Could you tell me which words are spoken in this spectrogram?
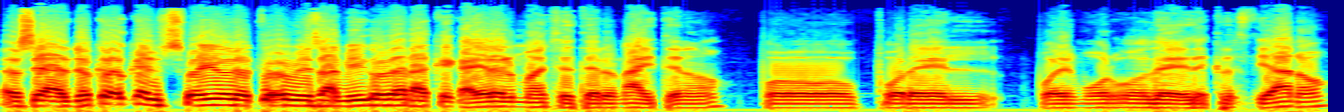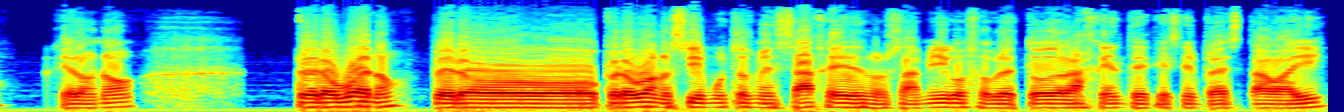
O sea, yo creo que el sueño de todos mis amigos era que cayera el Manchester United, ¿no? Por, por el, por el morbo de, de Cristiano, quiero o no. Pero bueno, pero, pero bueno, sí, muchos mensajes, los amigos, sobre todo la gente que siempre ha estado ahí.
